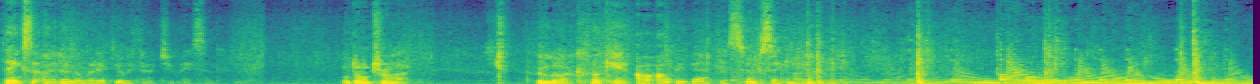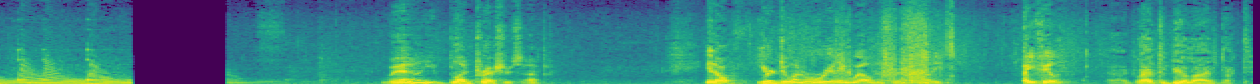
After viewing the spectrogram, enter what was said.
Thanks. I don't know what I'd do without you, Mason. Well, don't try. Good luck. Okay, I'll, I'll be back as soon as I can. Well, your blood pressure's up. You know, you're doing really well, Mr. Andrade. How you feeling? Uh, glad to be alive, Doctor.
